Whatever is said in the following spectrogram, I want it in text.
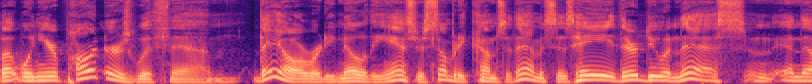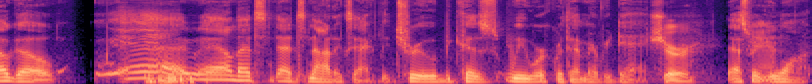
But when you're partners with them, they already know the answer. Somebody comes to them and says, "Hey, they're doing this," and, and they'll go, "Yeah, well, that's that's not exactly true because we work with them every day." Sure, that's what yeah. you want.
